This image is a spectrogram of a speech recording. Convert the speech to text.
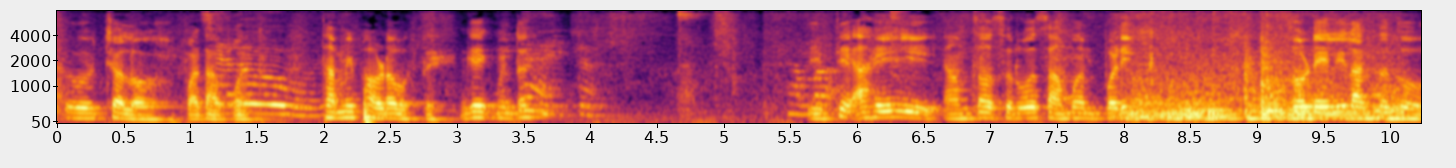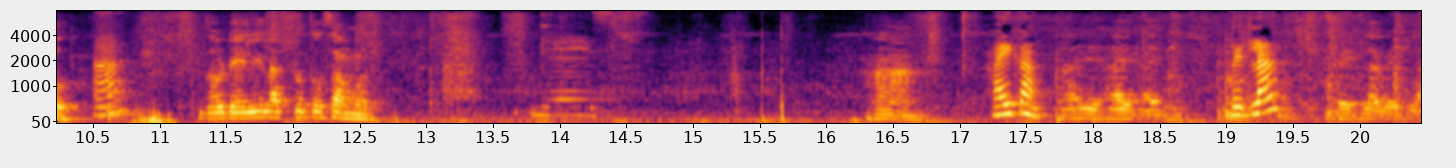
सो चलो पटापट. थांब मी फावडा बघते. घे एक मिनिट. इथे आहे आमचा सर्व सामान पडीक. जो डेली लागतो तो? जो डेली लागतो तो सामान हा. हाय का? हाय हाय हाय. भेटला? भेटला भेटला.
